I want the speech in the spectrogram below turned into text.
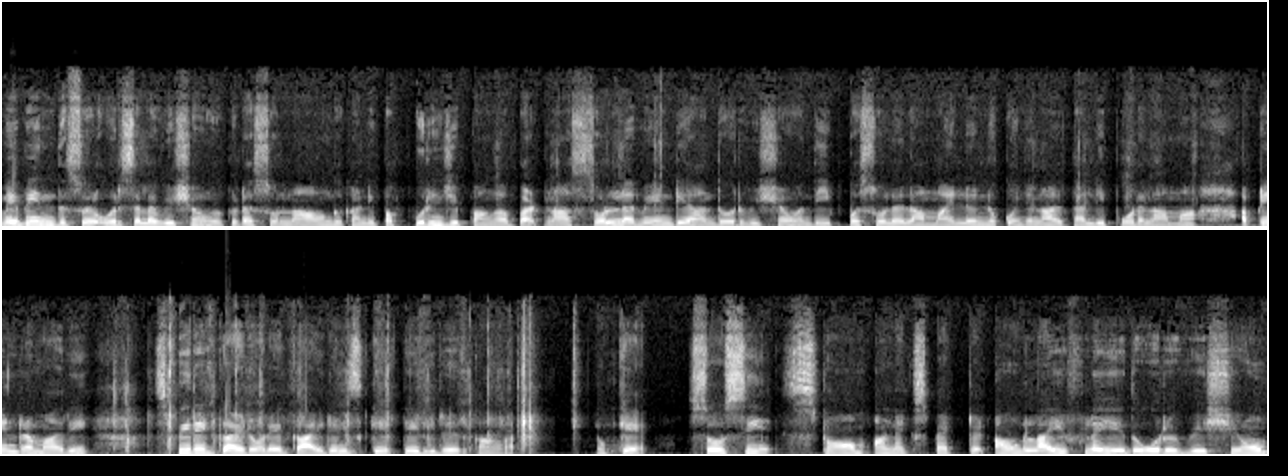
மேபி இந்த சொ ஒரு சில விஷயம் உங்ககிட்ட சொன்னால் அவங்க கண்டிப்பாக புரிஞ்சுப்பாங்க. பட் நான் சொல்ல வேண்டிய அந்த ஒரு விஷயம் வந்து இப்போ சொல்லலாமா? இல்லை இன்னும் கொஞ்ச நாள் தள்ளி போடலாமா? அப்படின்ற மாதிரி ஸ்பிரிட் கைடோடைய கைடன்ஸ் கே தேடிட்டு இருக்காங்க. ஓகே ஸோ சி ஸ்டாம் அன்எக்ஸ்பெக்டட் அவங்க லைஃப்பில் ஏதோ ஒரு விஷயம்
